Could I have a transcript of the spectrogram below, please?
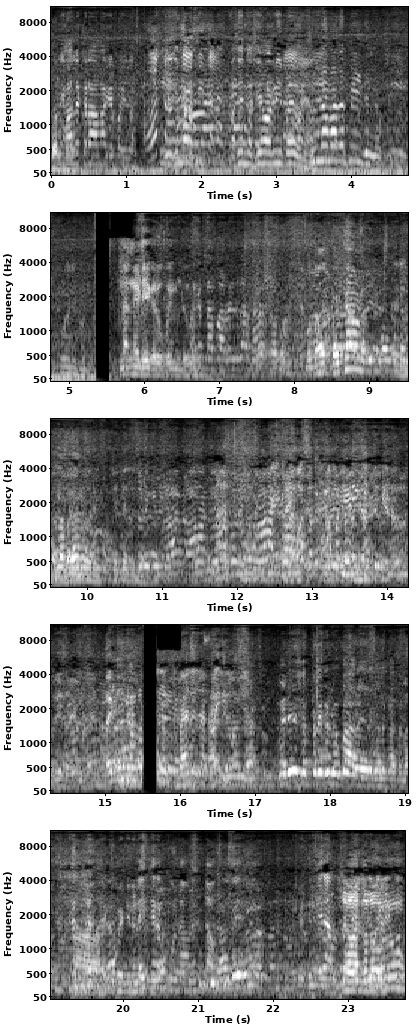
ਚਲ ਹੱਲ ਕਰਾਵਾਂਗੇ ਭਾਈ ਦਾ। ਉਹ ਕੰਮ ਤਾਂ ਅਸੀਂ ਤਾਂ ਅਸੀਂ ਨਸ਼ੇ ਵਾਂਗ ਵੀ ਪਏ ਹੋਏ ਆ ਨਵਾਂ ਤਾਂ ਭੇਜ ਦਿੰਦੇ ਕੋਈ ਨਹੀਂ ਕੋਈ ਨਾ। ਨੇੜੇ ਕਰੋ ਭਾਈ ਮੁੰਡੇ ਬੈਠਾ ਹੁਣ। ਪਹਿਲਾਂ ਬੈਠਾ ਮੇਰੇ 70 ਕਿਲੋ ਭਾਰ ਹੈ ਯਾਰ ਗੱਲ ਖਤਮ। ਚਾਹ ਲਓ ਇਹਨੂੰ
